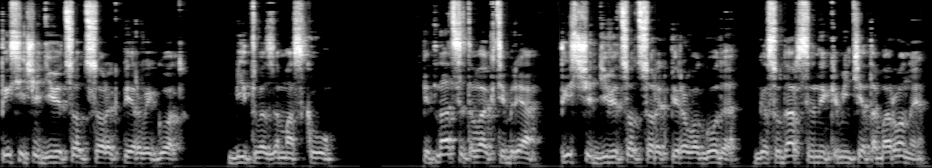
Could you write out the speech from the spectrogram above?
1941 год. Битва за Москву. 15 октября 1941 года Государственный комитет обороны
